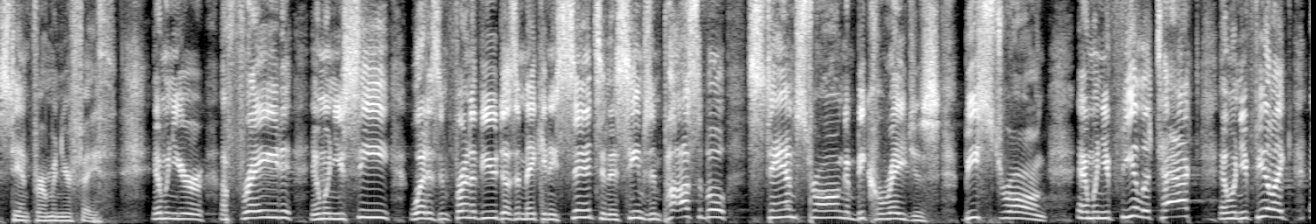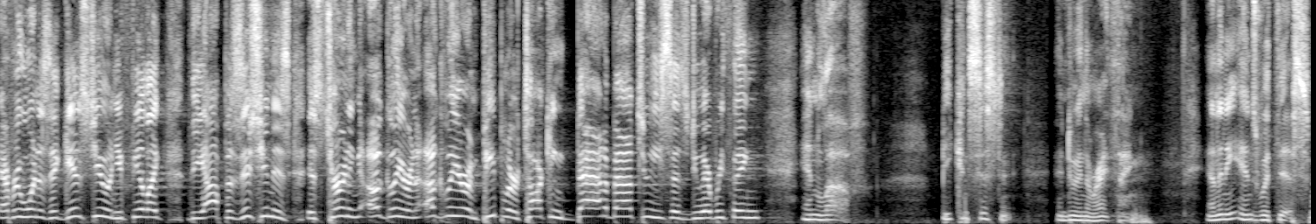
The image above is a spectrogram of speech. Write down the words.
Stand firm in your faith. And when you're afraid and when you see what is in front of you doesn't make any sense and it seems impossible, stand strong and be courageous. Be strong. And when you feel attacked and when you feel like everyone is against you and you feel like the opposition is, is turning uglier and uglier and people are talking bad about you, he says, do everything in love. Be consistent in doing the right thing. And then he ends with this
